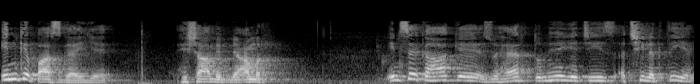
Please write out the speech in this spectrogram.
ان کے پاس گئے یہ ہشام ابن عمر۔ ان سے کہا کہ، زہیر، تمہیں یہ چیز اچھی لگتی ہے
